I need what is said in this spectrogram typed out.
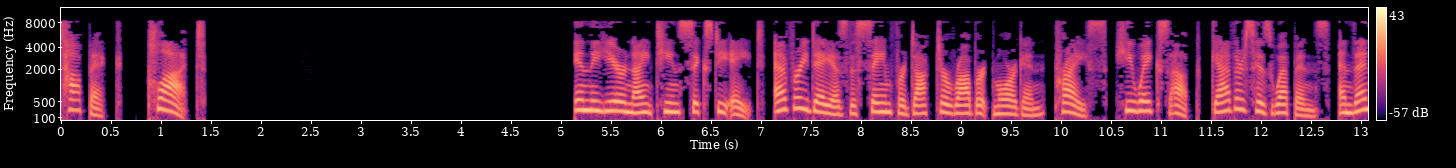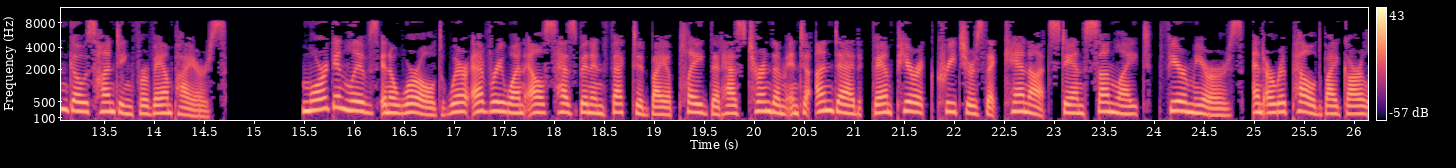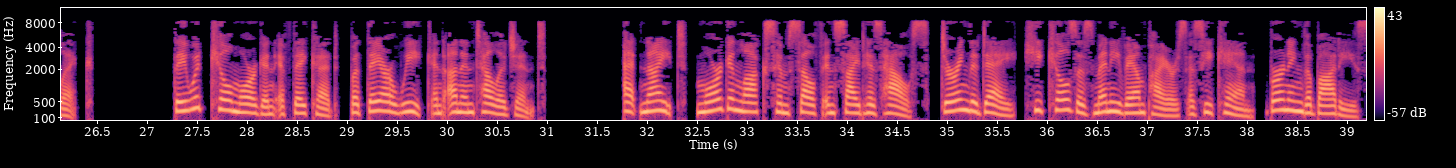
Topic. Plot In the year 1968, every day is the same for Dr. Robert Morgan Price. He wakes up, gathers his weapons, and then goes hunting for vampires. Morgan lives in a world where everyone else has been infected by a plague that has turned them into undead, vampiric creatures that cannot stand sunlight, fear mirrors, and are repelled by garlic. They would kill Morgan if they could, but they are weak and unintelligent. At night, Morgan locks himself inside his house. During the day, he kills as many vampires as he can, burning the bodies.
